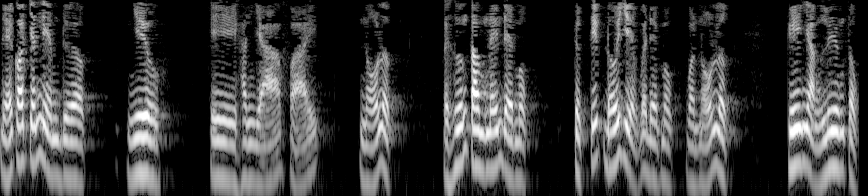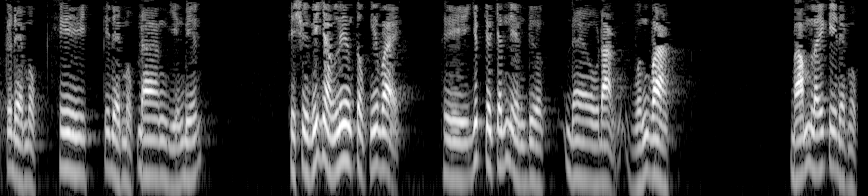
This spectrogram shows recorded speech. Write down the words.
Để có chánh niệm được nhiều thì hành giả phải nỗ lực, phải hướng tâm đến đề mục, trực tiếp đối diện với đề mục và nỗ lực ghi nhận liên tục cái đề mục khi cái đề mục đang diễn biến. Thì sự ghi nhận liên tục như vậy thì giúp cho chánh niệm được đều đặn, vững vàng, bám lấy cái đề mục.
